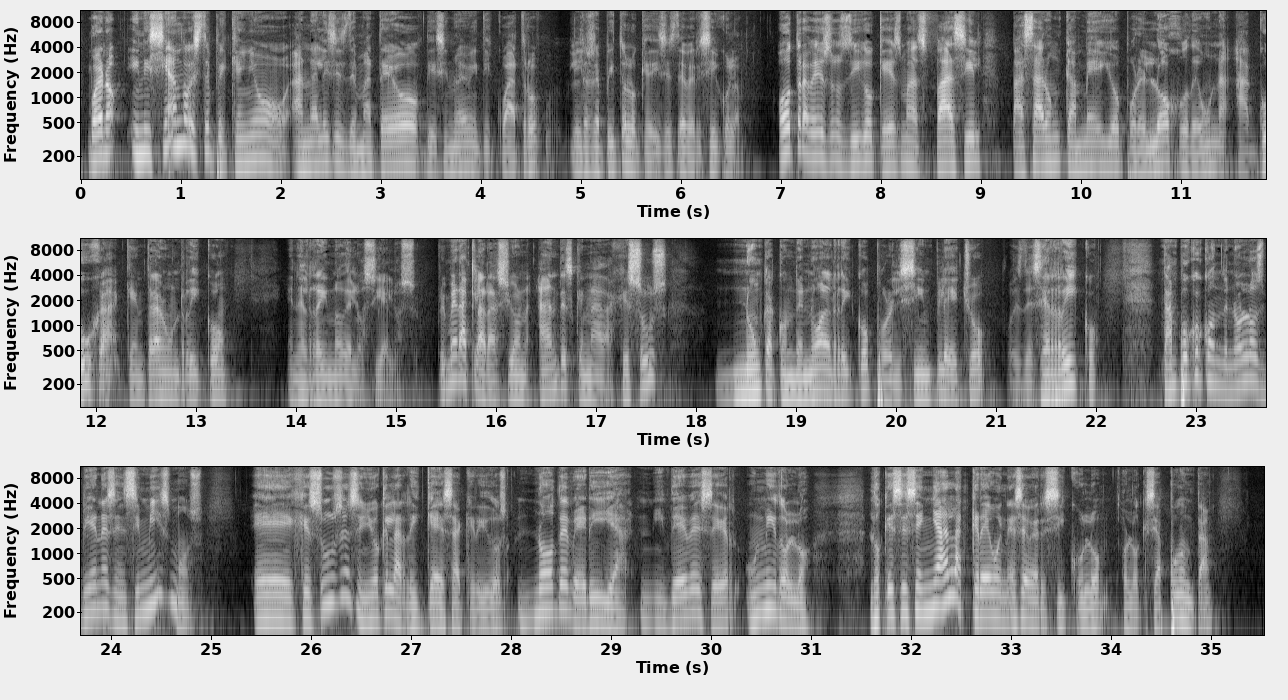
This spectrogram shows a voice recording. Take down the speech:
Bueno, iniciando este pequeño análisis de Mateo 19:24, les repito lo que dice este versículo. Otra vez os digo que es más fácil pasar un camello por el ojo de una aguja que entrar un rico en el reino de los cielos. Primera aclaración, antes que nada, Jesús nunca condenó al rico por el simple hecho pues, de ser rico. Tampoco condenó los bienes en sí mismos. Eh, Jesús enseñó que la riqueza, queridos, no debería ni debe ser un ídolo. Lo que se señala, creo, en ese versículo, o lo que se apunta,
